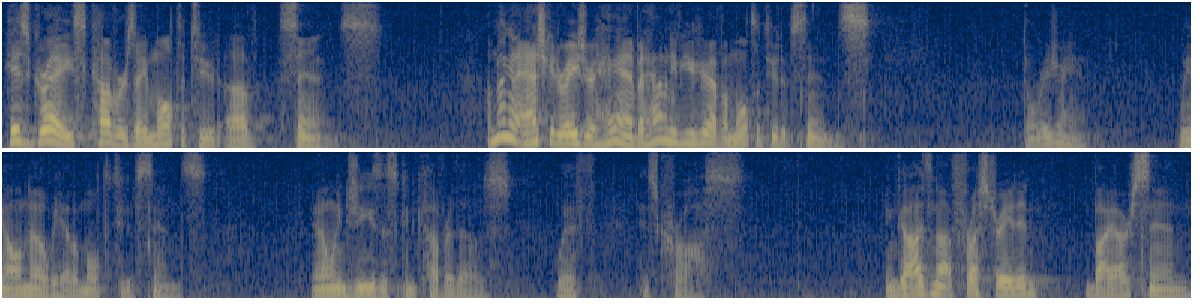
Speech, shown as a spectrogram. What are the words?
His grace covers a multitude of sins. I'm not going to ask you to raise your hand, but how many of you here have a multitude of sins? Don't raise your hand. We all know we have a multitude of sins. And only Jesus can cover those with his cross. And God's not frustrated by our sin,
